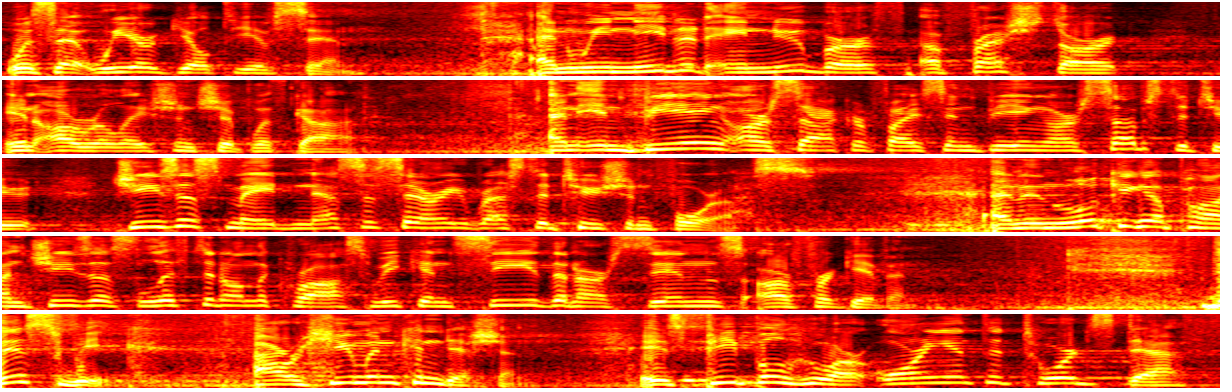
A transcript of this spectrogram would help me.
was that we are guilty of sin, and we needed a new birth, a fresh start in our relationship with God. And in being our sacrifice, in being our substitute, Jesus made necessary restitution for us. And in looking upon Jesus lifted on the cross, we can see that our sins are forgiven. This week, our human condition is people who are oriented towards death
